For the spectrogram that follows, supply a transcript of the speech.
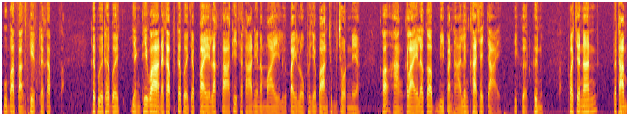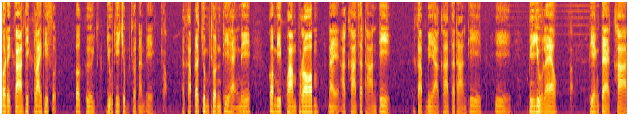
หมู่บ้านปางคิดนะครับครับถ้าเผื่อถ้าเผื่ออย่างที่ว่านะครับ ถ้าเผื่อจะไปรักษาที่สถานีอนามัย หรือไปโรงพยาบาลชุมชนเนี่ยก็ห่างไกลแล้วก็มีปัญหาเรื่องค่าใช้จ่ายที่เกิดขึ้น เพราะฉะนั้นสถานบริการที่ใกล้ที่สุดก็คืออยู่ที่ชุมชนนั่นเองครับนะครับ และชุมชนที่แห่งนี้ก็มีความพร้อมในอาคารสถานที่ นะครับมีอาคารสถานที่ที่มีอยู่แล้วครับเพียงแต่ขาด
